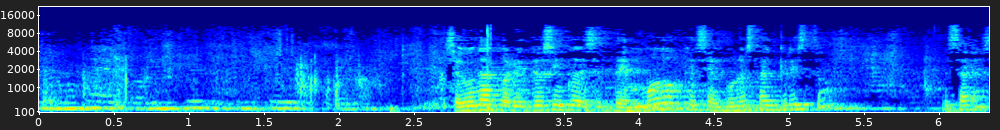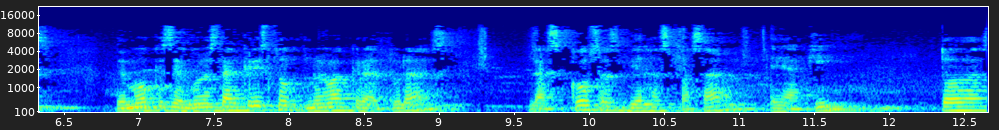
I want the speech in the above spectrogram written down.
Segunda de Corintios 5, 16. Segunda Corintios 5 dice, de modo que si alguno está en Cristo, ¿sabes? De modo que si alguno está en Cristo, nueva criatura es. Las cosas viejas pasaron, he aquí, todas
